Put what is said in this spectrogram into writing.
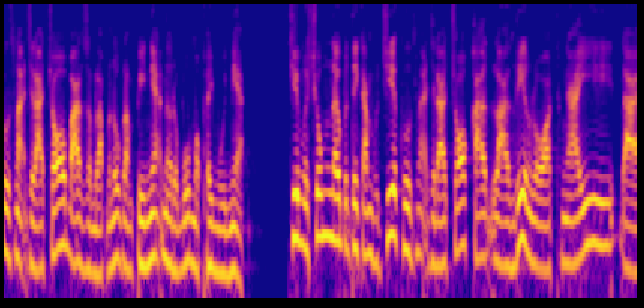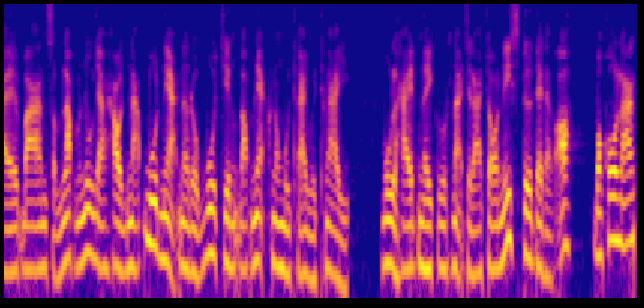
គ្រោះថ្នាក់ចរាចរណ៍បានសម្រាប់មនុស្ស7នាក់និងរបួស21នាក់ ជាមធ្យមនៅប្រទេសកម្ពុជាគ្រោះថ្នាក់ចរាចរណ៍កើតឡើងរៀងរាល់ថ្ងៃដែលបានសម្លាប់មនុស្សយ៉ាងហោចណាស់4នាក់និងរបួសជាង10នាក់ក្នុងមួយថ្ងៃមួយថ្ងៃមូលហេតុនៃគ្រោះថ្នាក់ចរាចរណ៍នេះស្ទើរតែទាំងអស់បង្កឡើង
